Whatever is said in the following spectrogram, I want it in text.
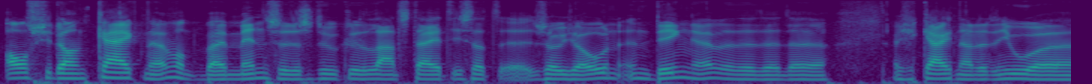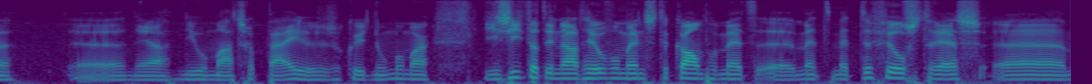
als je dan kijkt, hè, want bij mensen, dus natuurlijk de laatste tijd is dat sowieso een, een ding. Hè, de, de, als je kijkt naar de nieuwe nou ja, nieuwe maatschappij, zo kun je het noemen. Maar je ziet dat inderdaad heel veel mensen te kampen met, met, met te veel stress. Ehm,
